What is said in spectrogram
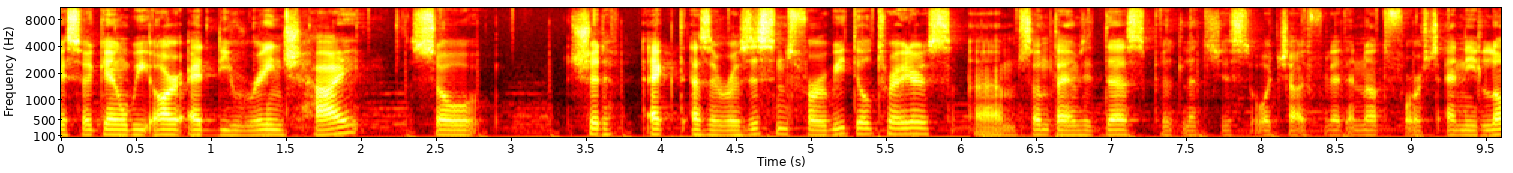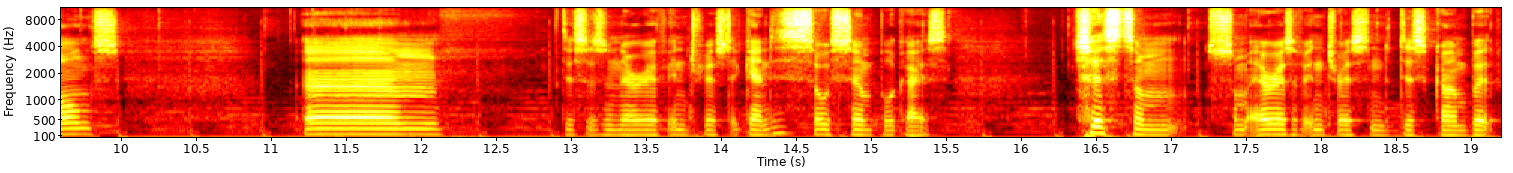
okay, so again we are at the range high. So should act as a resistance for retail traders. Um, sometimes it does, but let's just watch out for that and not force any longs. Um, this is an area of interest. Again, this is so simple, guys. Just some some areas of interest in the discount, but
